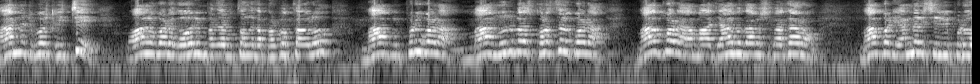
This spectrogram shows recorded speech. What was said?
నామినేట్ పోస్టులు ఇచ్చి వాళ్ళని కూడా గౌరవింపజరుగుతుంది ప్రభుత్వాలు మా ఇప్పుడు కూడా మా నూరుబాస్ కులస్తులు కూడా మాకు కూడా మా జనాభా దామర్శ ప్రకారం మాకు కూడా ఎమ్మెల్సీలు ఇప్పుడు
